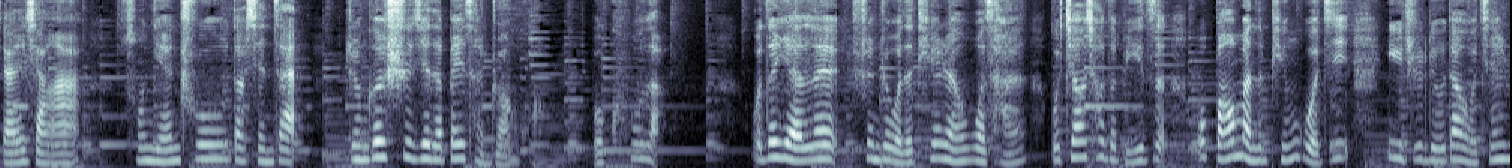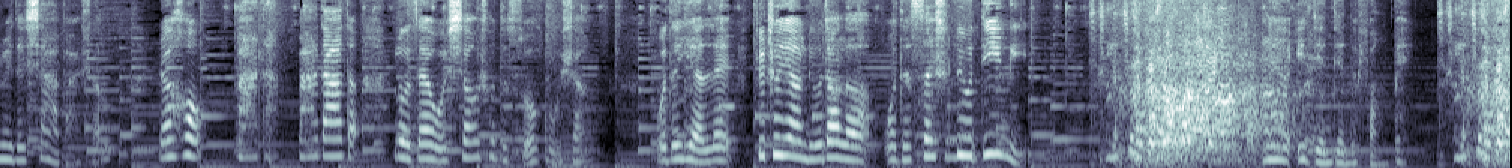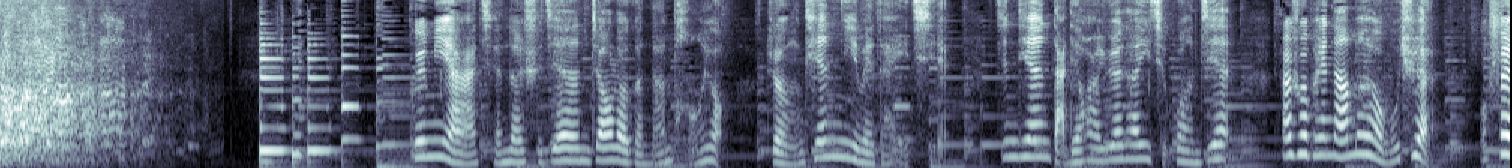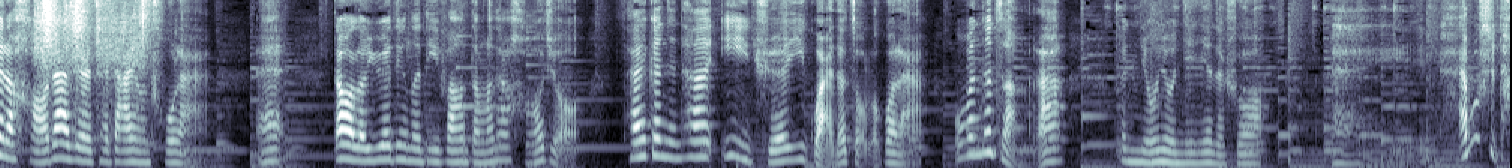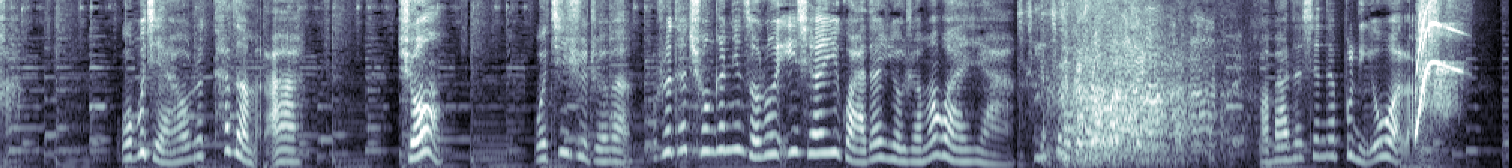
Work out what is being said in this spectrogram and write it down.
想一想啊，从年初到现在，整个世界的悲惨状况，我哭了。我的眼泪顺着我的天然卧蚕，我娇俏的鼻子，我饱满的苹果肌，一直流到我尖锐的下巴上，然后吧嗒吧嗒的落在我消瘦的锁骨上。我的眼泪就这样流到了我的三十六 D 里，没有一点点的防备。闺蜜啊，前段时间交了个男朋友，整天腻歪在一起。今天打电话约她一起逛街。她说陪男朋友不去，我费了好大劲儿才答应出来。哎，到了约定的地方，等了她好久，才看见她一瘸一拐的走了过来。我问她怎么了，她扭扭捏捏的说：“哎，还不是他。”我不解，我说他怎么了？穷。我继续追问，我说他穷跟你走路一瘸一拐的有什么关系啊？好吧，他现在不理我了。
